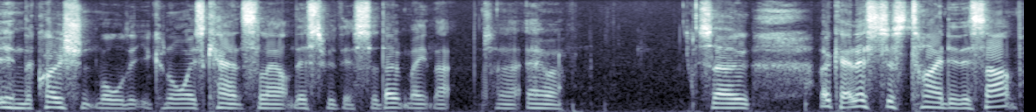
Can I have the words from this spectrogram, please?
in the quotient rule that you can always cancel out this with this so don't make that uh, error. So okay let's just tidy this up.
